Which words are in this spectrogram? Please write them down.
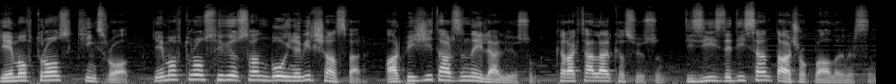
Game of Thrones King's Road. Game of Thrones seviyorsan bu oyuna bir şans ver. RPG tarzında ilerliyorsun. Karakterler kasıyorsun. Diziyi izlediysen daha çok bağlanırsın.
